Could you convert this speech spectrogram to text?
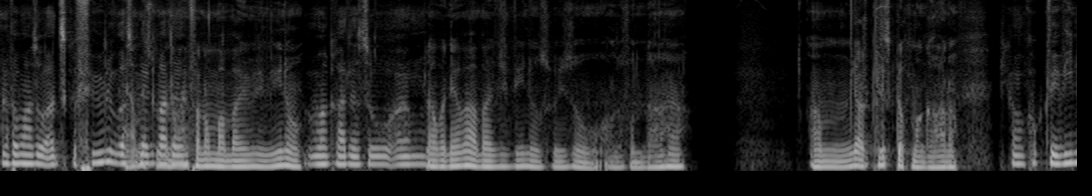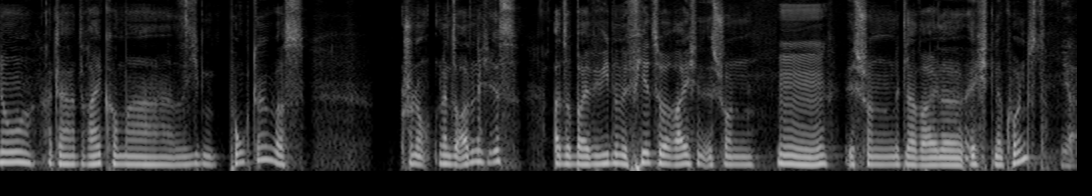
Einfach mal so als Gefühl, was ja, wir gerade, einfach nochmal bei Vivino. war gerade so, Ich ähm, glaube, der war bei Vivino sowieso. Also von daher. Ähm, ja, klick doch mal gerade. ich habe mal geguckt, Vivino hat da 3,7 Punkte, was schon ganz ordentlich ist. Also bei Vivino eine 4 zu erreichen, ist schon, Mhm. ist schon mittlerweile echt eine Kunst. Ja.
